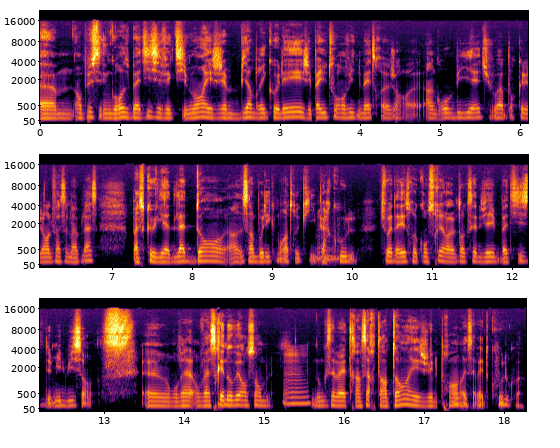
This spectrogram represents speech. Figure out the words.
Euh, en plus, c'est une grosse bâtisse, effectivement, et j'aime bien bricoler. J'ai pas du tout envie de mettre euh, genre un gros billet, tu vois, pour que les gens le fassent à ma place, parce qu'il y a de là-dedans, hein, symboliquement, un truc hyper Mhm. cool, tu vois, d'aller se reconstruire en même temps que cette vieille bâtisse de 1800. Euh, on va, on va se rénover ensemble. Mm. Donc ça va être un certain temps et je vais le prendre et ça va être cool, quoi.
